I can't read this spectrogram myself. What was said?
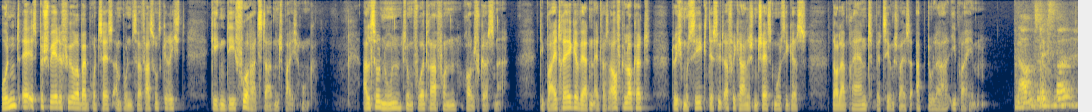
Und er ist Beschwerdeführer beim Prozess am Bundesverfassungsgericht gegen die Vorratsdatenspeicherung. Also nun zum Vortrag von Rolf Gössner. Die Beiträge werden etwas aufgelockert durch Musik des südafrikanischen Jazzmusikers Dollar Brand bzw. Abdullah Ibrahim. Guten Abend zunächst mal.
